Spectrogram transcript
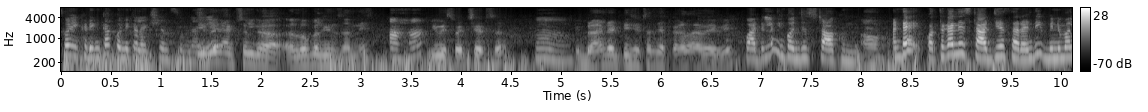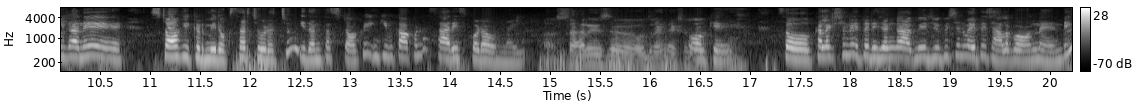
సో ఇక్కడ ఇంకా కొన్ని కలెక్షన్స్ ఉన్నాయి. ఇవే యాక్చువల్గా లోకల్ జీన్స్ అన్ని. ఆహా. ఇవి స్వెట్ షర్ట్స్. ఈ బ్రాండెడ్ టీ షర్ట్స్ అని చెప్పా కదా అవే ఇవి. వాటిలో ఇంకొంచెం స్టాక్ ఉంది. అంటే కొత్తగానే స్టార్ట్ చేశారండి. మినిమల్గానే స్టాక్ ఇక్కడ మీరు ఒకసారి చూడొచ్చు. ఇదంతా స్టాక్ ఇంక ఇవి కాకుండా శారీస్ కూడా ఉన్నాయి. శారీస్ వదిలేండి యాక్చువల్ ఓకే. సో కలెక్షన్ అయితే నిజంగా మీరు చూపించినవి అయితే చాలా బాగున్నాయండి.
